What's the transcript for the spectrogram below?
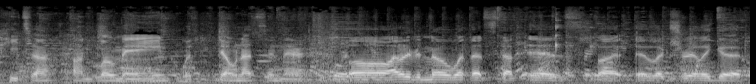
Pizza on lo mein with donuts in there. Oh, I don't even know what that stuff is, but it looks really good.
